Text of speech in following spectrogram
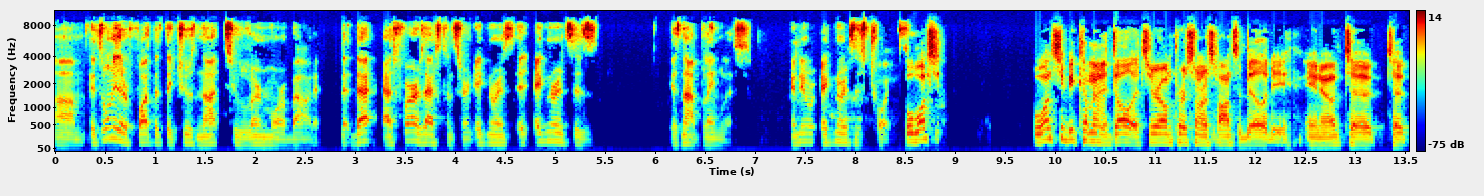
um, it's only their fault that they choose not to learn more about it. That, that as far as that's concerned, ignorance ignorance is is not blameless. Ignorance is choice. Well, once once you become an adult, it's your own personal responsibility. You know to to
